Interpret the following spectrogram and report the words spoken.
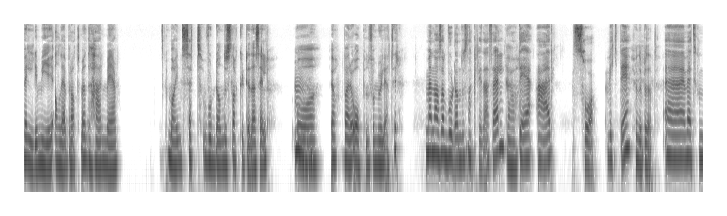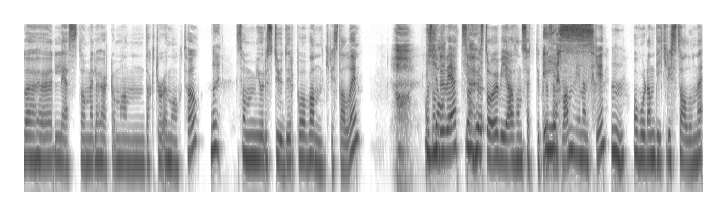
veldig mye i alle jeg prater med, det her med mindset, hvordan du snakker til deg selv, Mm. og ja, være åpen for muligheter. Men altså, hvordan du snakker til deg selv, Ja. det er så viktig. 100%. Jeg vet ikke om du har lest om eller hørt om han dr. Emoto, Nei. som gjorde studier på vannkrystaller. Og som Ja, du vet, så består jo vi av sånn 70 Yes. vann, vi mennesker. Mm. Og hvordan de krystallene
